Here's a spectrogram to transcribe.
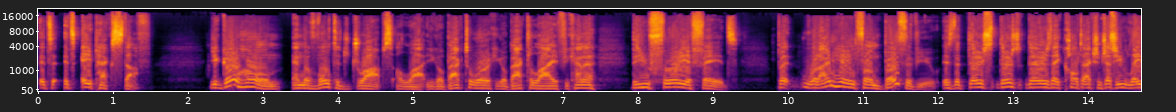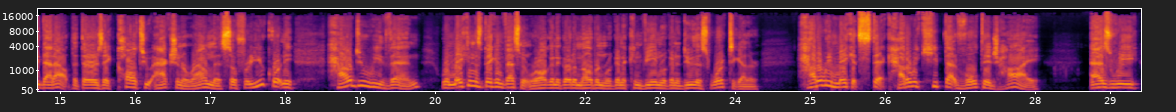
it's, it's apex stuff. You go home and the voltage drops a lot. You go back to work, you go back to life, you kind of, the euphoria fades. But what I'm hearing from both of you is that there's there's there is a call to action. Jesse, you laid that out that there is a call to action around this. So for you, Courtney, how do we then? We're making this big investment. We're all going to go to Melbourne. We're going to convene. We're going to do this work together. How do we make it stick? How do we keep that voltage high as we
